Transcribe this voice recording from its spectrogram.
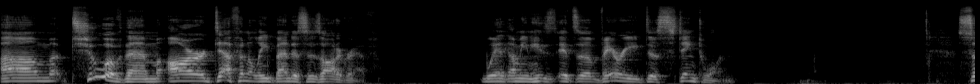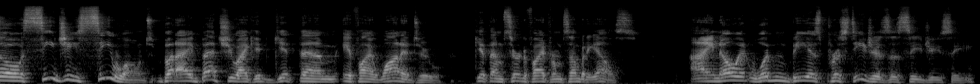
Um, two of them are definitely Bendis's autograph. With, I mean, he's it's a very distinct one. So CGC won't, but I bet you I could get them if I wanted to, get them certified from somebody else. I know it wouldn't be as prestigious as CGC,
